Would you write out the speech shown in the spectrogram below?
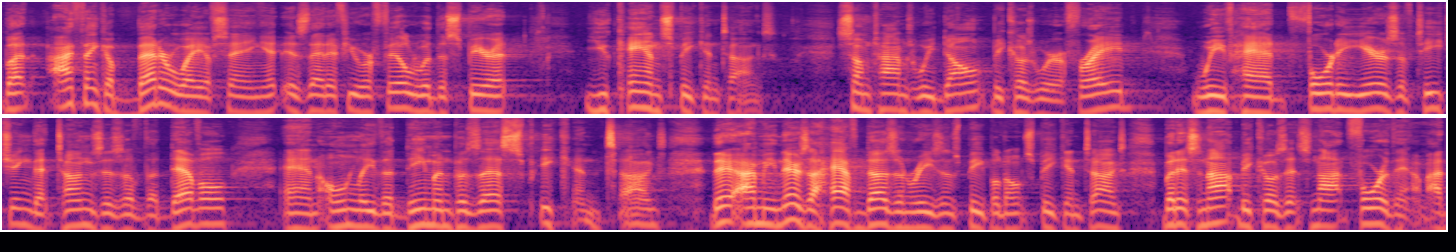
but I think a better way of saying it is that if you are filled with the Spirit, you can speak in tongues. Sometimes we don't because we're afraid. We've had 40 years of teaching that tongues is of the devil and only the demon possessed speak in tongues. There, I mean, there's a half dozen reasons people don't speak in tongues, but it's not because it's not for them. I,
